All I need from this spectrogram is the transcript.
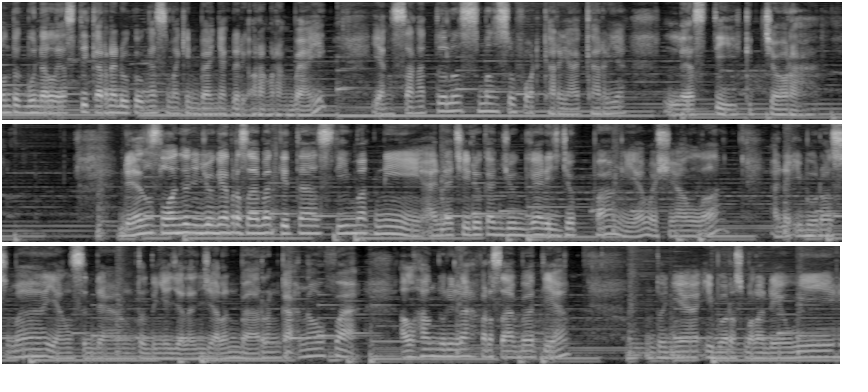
untuk Bunda Lesti karena dukungan semakin banyak dari orang-orang baik yang sangat tulus mensupport karya-karya Lesti Kejora. Dan selanjutnya juga persahabat kita simak nih Ada cidukan juga di Jepang ya Masya Allah Ada Ibu Rosma yang sedang tentunya jalan-jalan bareng Kak Nova. Alhamdulillah persahabat ya. Tentunya Ibu Rosmala Dewi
